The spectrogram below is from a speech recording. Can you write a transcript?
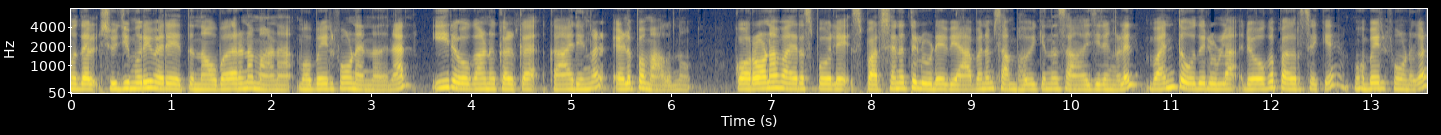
മുതൽ ശുചിമുറി വരെ എത്തുന്ന ഉപകരണമാണ് മൊബൈൽ ഫോൺ എന്നതിനാൽ ഈ രോഗാണുക്കൾക്ക് കാര്യങ്ങൾ എളുപ്പമാകുന്നു. കൊറോണ വൈറസ് പോലെ സ്പർശനത്തിലൂടെ വ്യാപനം സംഭവിക്കുന്ന സാഹചര്യങ്ങളിൽ വൻതോതിലുള്ള രോഗപകർച്ചയ്ക്ക് മൊബൈൽ ഫോണുകൾ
